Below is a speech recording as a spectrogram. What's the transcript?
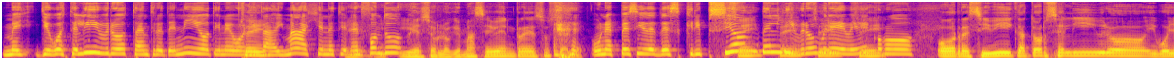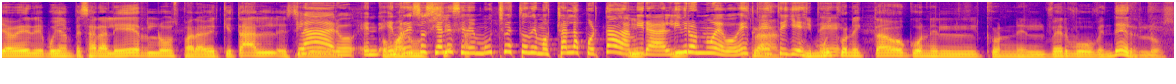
me llegó este libro, está entretenido, tiene bonitas Sí. imágenes, tiene, en el Y- fondo Y, y eso es lo que más se ve en redes sociales. una especie de descripción Sí, del sí, libro breve, como O recibí 14 libros y voy a ver, voy a empezar a leerlos para ver qué tal. decir, Claro, eh, en, redes sociales se ve mucho esto de mostrar las portadas. Y- Mira, y- libros nuevos, este, claro, este y este. muy conectado con el, con el verbo venderlos,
